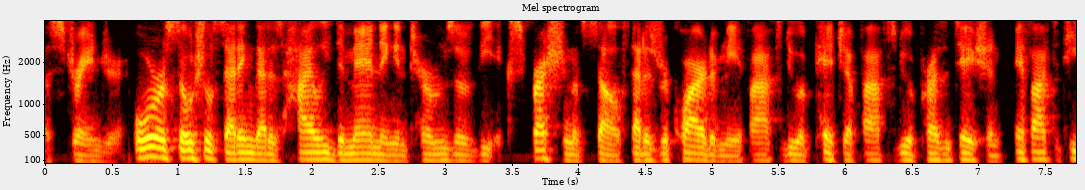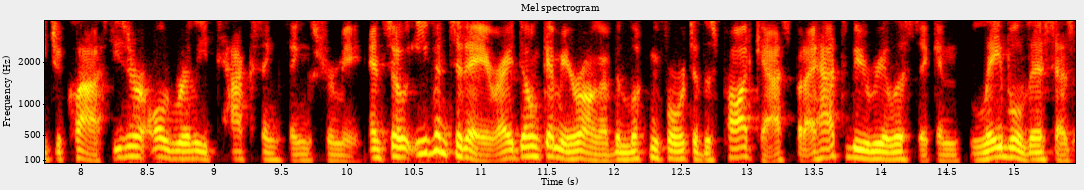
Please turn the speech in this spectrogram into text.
a stranger or a social setting that is highly demanding in terms of the expression of self that is required of me. If I have to do a pitch, if I have to do a presentation, if I have to teach a class, these are all really taxing things for me. And so even today, right, don't get me wrong, I've been looking forward to this podcast, but I had to be realistic and label this as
